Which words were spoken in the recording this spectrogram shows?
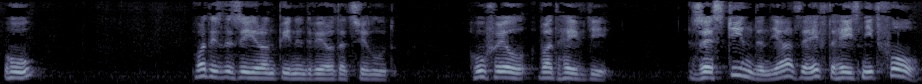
Hoe? Wat is de zeeranpien in de wereld dat ze Hoeveel, wat heeft die? Zestienden, ja, ze heeft, hij is niet vol.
